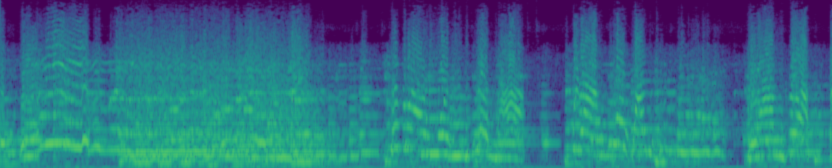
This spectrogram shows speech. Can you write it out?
这段我的人呐，不让我欢喜，两个大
